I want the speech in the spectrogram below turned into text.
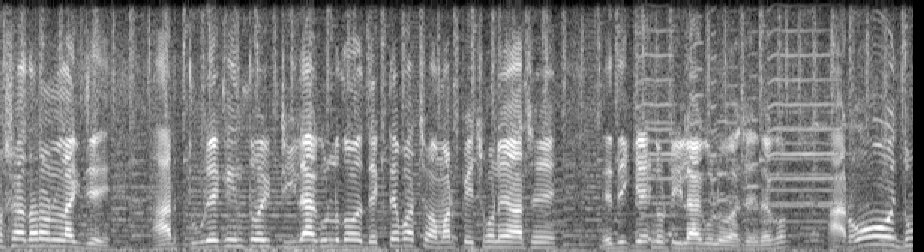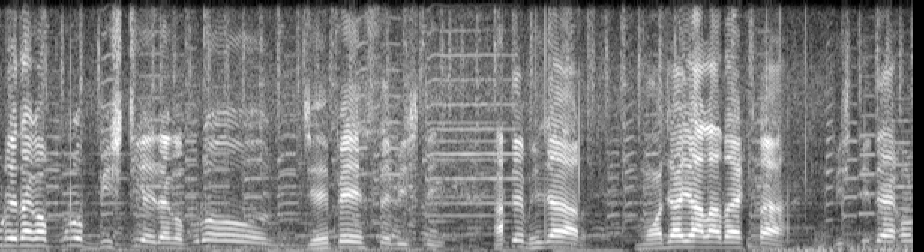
অসাধারণ লাগছে। আর দূরে কিন্তু ওই টিলাগুলো তো দেখতে পাচ্ছ, আমার পেছনে আছে, এদিকে তো টিলাগুলো আছে, দেখো। আর ওই দূরে দেখো, পুরো বৃষ্টি, এই দেখো, পুরো ঝেপে এসছে বৃষ্টি। হাতে ভেজার, মজাই আলাদা একটা। বৃষ্টিতে এখন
